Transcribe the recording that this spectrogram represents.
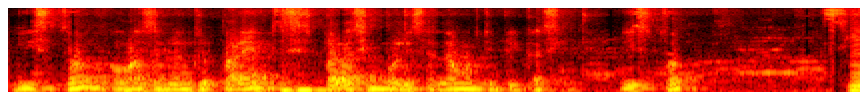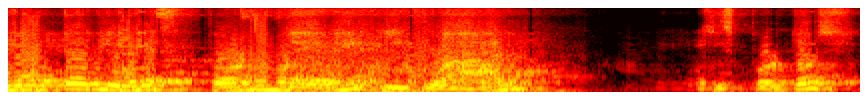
¿Listo? Vamos a hacerlo entre paréntesis para simbolizar la multiplicación. ¿Listo? 110 por 9 igual a x por 2.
